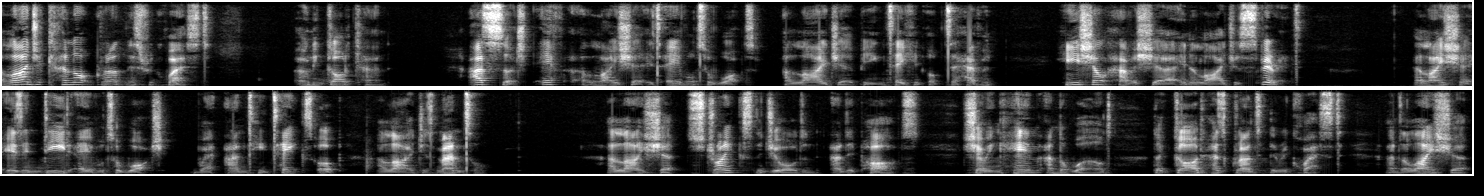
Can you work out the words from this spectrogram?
Elijah cannot grant this request, only God can. As such, if Elisha is able to watch Elijah being taken up to heaven, he shall have a share in Elijah's spirit. Elisha is indeed able to watch where, and he takes up Elijah's mantle. Elisha strikes the Jordan and it parts, showing him and the world that God has granted the request, and Elisha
